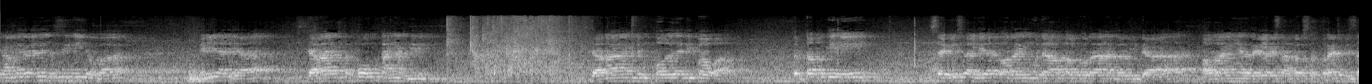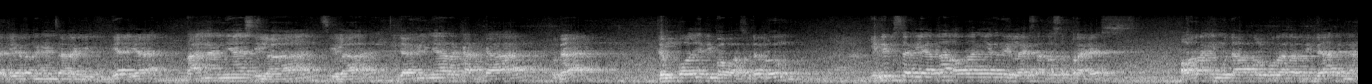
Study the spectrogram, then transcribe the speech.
kameranya ke sini coba. Ini lihat ya. Sekarang tepuk tangan ini. Sekarang jempolnya di bawah. Tetap begini, saya bisa lihat orang yang mudah hafal Quran atau tidak, orang yang relax atau stres bisa kelihatan dengan cara gini. Lihat ya, tangannya silang, silang, jarinya rekatkan, sudah, jempolnya di bawah, sudah belum? Ini bisa kelihatan orang yang relax atau stres, orang yang mudah hafal Quran atau tidak dengan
